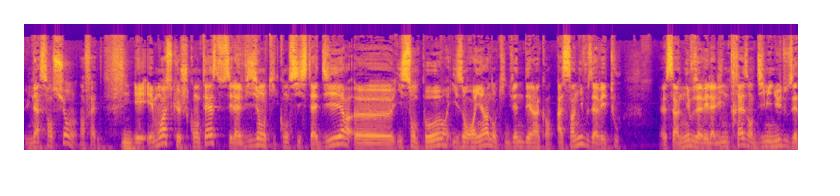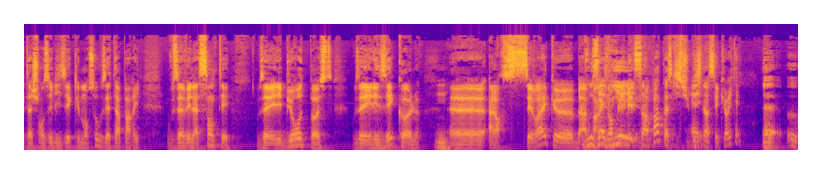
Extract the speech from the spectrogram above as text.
une ascension, en fait. Mm. Et, moi, ce que je conteste, c'est la vision qui consiste à dire ils sont pauvres, ils ont rien, donc ils deviennent délinquants. À Saint-Denis, vous avez tout. Saint-Denis, vous avez la ligne 13, en 10 minutes, vous êtes à Champs-Élysées, Clémenceau, vous êtes à Paris. Vous avez la santé, vous avez les bureaux de poste, vous avez les écoles. Mm. Euh, alors c'est vrai que, bah, par exemple, les médecins partent parce qu'ils subissent l'insécurité. Euh, euh,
